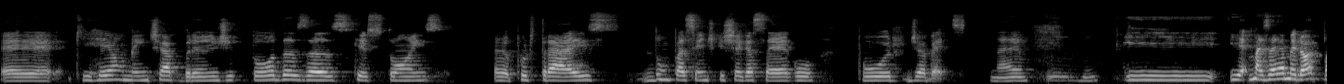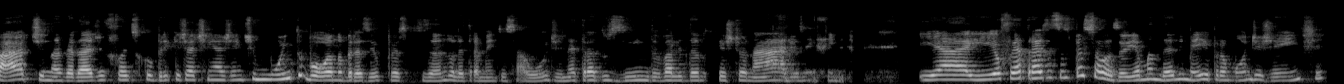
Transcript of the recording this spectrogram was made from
é, que realmente abrange todas as questões é, por trás de um paciente que chega cego por diabetes, né? Uhum. E, e, mas aí a melhor parte, na verdade, foi descobrir que já tinha gente muito boa no Brasil pesquisando letramento em saúde, né? Traduzindo, validando questionários, enfim. E aí eu fui atrás dessas pessoas, eu ia mandando e-mail para um monte de gente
